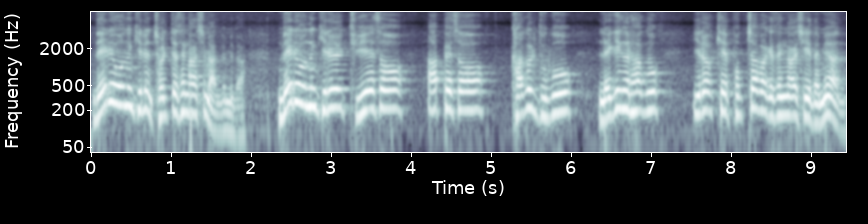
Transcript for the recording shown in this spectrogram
내려오는 길은 절대 생각하시면 안 됩니다. 내려오는 길을 뒤에서 앞에서 각을 두고 레깅을 하고 이렇게 복잡하게 생각하시게 되면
